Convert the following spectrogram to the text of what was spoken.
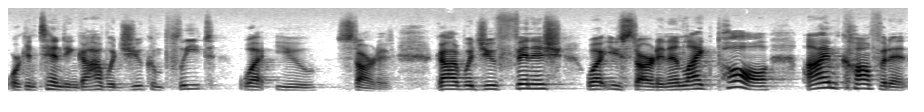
we're contending God, would you complete what you started? God, would you finish what you started? And like Paul, I'm confident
